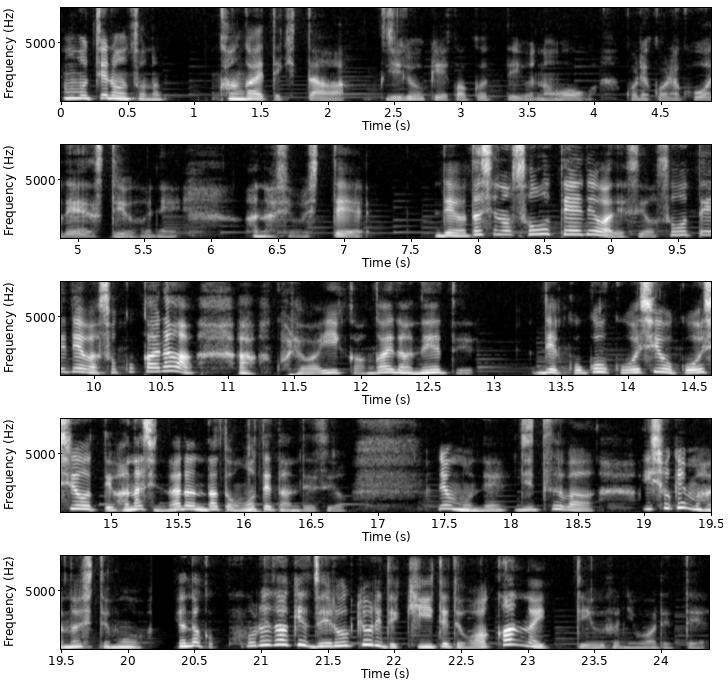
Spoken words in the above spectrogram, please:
もちろんその考えてきた事業計画っていうのをこれこれこうですっていうふうに話をしてで私の想定ではですよ。想定ではそこからあこれはいい考えだねって。でここをこうしようこうしようっていう話になるんだと思ってたんですよ。でもね実は一生懸命話してもいやなんかこれだけゼロ距離で聞いてて分かんないっていうふうに言われて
